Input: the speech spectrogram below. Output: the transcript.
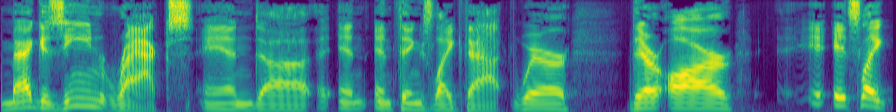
magazine racks and uh, and and things like that, where there are. It's like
